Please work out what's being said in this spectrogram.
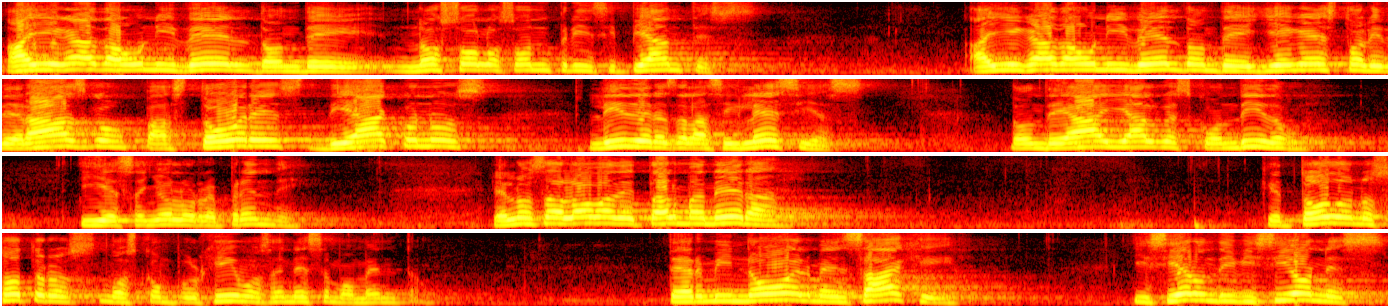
ha llegado a un nivel donde no solo son principiantes, ha llegado a un nivel donde llega esto a liderazgo, pastores, diáconos, líderes de las iglesias, donde hay algo escondido y el Señor lo reprende. Él nos hablaba de tal manera que todos nosotros nos compulgimos en ese momento. Terminó el mensaje, hicieron divisiones,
